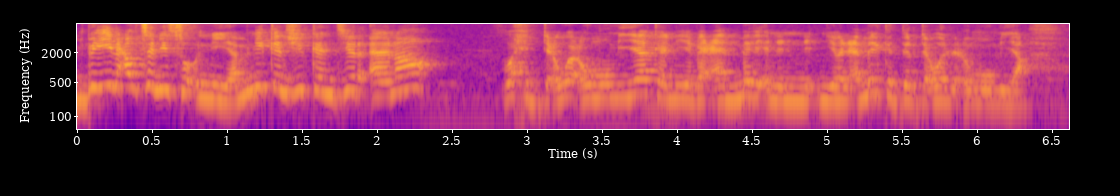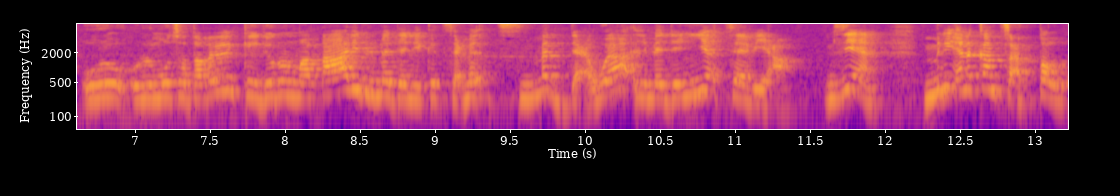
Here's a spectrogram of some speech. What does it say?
مبين عاوتاني سوء النية. ملي كنجي كندير أنا واحد الدعوه عمومية كنيابه عامه لأن النيابه العامه كدير دعوة العموميه والمتضررين كيديروا المطالب المدنية كتسمى الدعوة المدنية التابعة. مزيان. مني أنا كنتعطل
